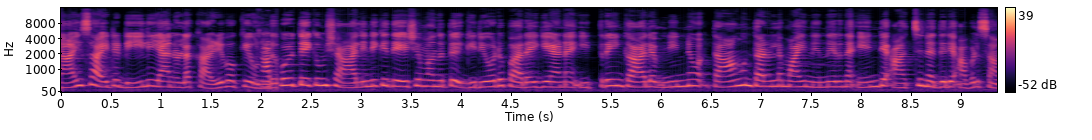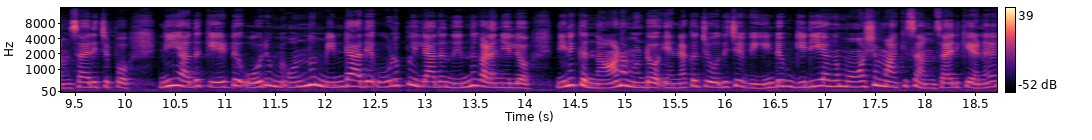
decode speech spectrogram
നൈസായിട്ട് ഡീൽ ചെയ്യാനുള്ള കഴിവൊക്കെ ഉണ്ട്. അപ്പോഴത്തേക്കും ശാലിനിക്ക് ദേഷ്യം വന്നിട്ട് ഗിരിയോട് പറയുകയാണ് ഇത്രയും കാലം നിന്നോ താങ്ങും തണലുമായി നിന്നിരുന്ന എന്റെ അച്ഛനെതിരെ അവൾ സംസാരിച്ചപ്പോൾ നീ അത് കേട്ട് ഒരു ഒന്നും മിണ്ടാതെ ഉളുപ്പില്ലാതെ നിന്ന് കളഞ്ഞല്ലോ. നിനക്ക് നാണമുണ്ടോ? എന്നൊക്കെ ചോദിച്ച് വീണ്ടും ഗിരി അങ്ങ് മോശമാക്കി സംസാരിക്കുകയാണ്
